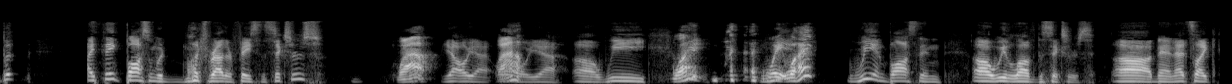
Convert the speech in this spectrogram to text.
but I think Boston would much rather face the Sixers. Wow. Yeah, oh yeah, Wow. oh yeah. Uh, we What? Wait, what? We in Boston, oh, we love the Sixers. Oh man, that's like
